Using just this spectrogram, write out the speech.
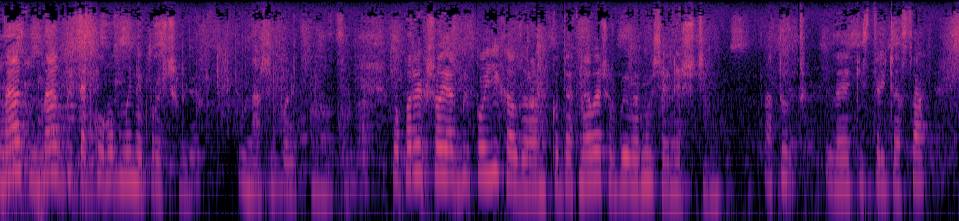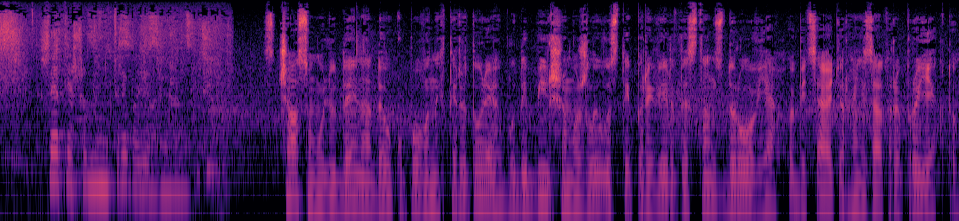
Нас, нас би такого б ми не пройшли в нашій поліклініці. По-перше, що якби поїхав зранку, так на вечір би вернувся і не з чим. А тут за якісь три часа все те, що мені треба, я знаю. З часом у людей на деокупованих територіях буде більше можливостей перевірити стан здоров'я, обіцяють організатори проєкту.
